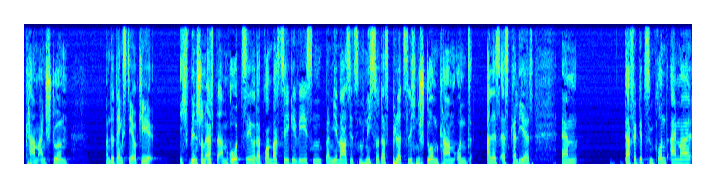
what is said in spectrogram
kam ein Sturm. Und du denkst dir, okay, ich bin schon öfter am Rotsee oder Brombachsee gewesen. Bei mir war es jetzt noch nicht so, dass plötzlich ein Sturm kam und alles eskaliert. Ähm, dafür gibt es einen Grund. Einmal,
